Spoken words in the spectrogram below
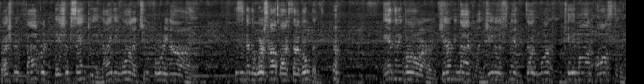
Freshman fabric, Bishop Sankey, 91 and 249. This has been the worst hot box that I've opened. Anthony Barr, Jeremy Maclin, Geno Smith, Doug Martin, Tavon Austin.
